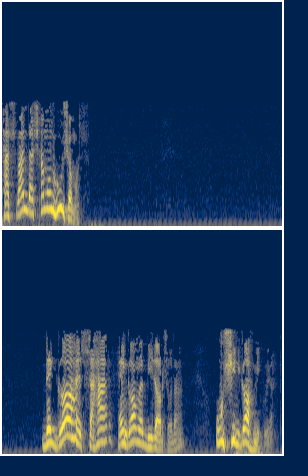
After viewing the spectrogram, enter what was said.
پسوندش همون هوش ماست. به گاه سحر هنگام بیدار شدن اوشینگاه می‌گویند.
